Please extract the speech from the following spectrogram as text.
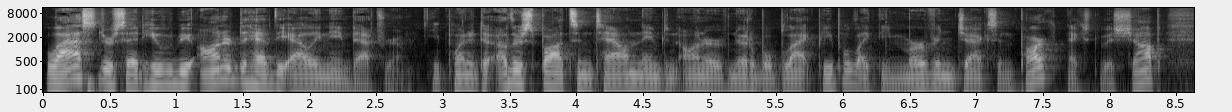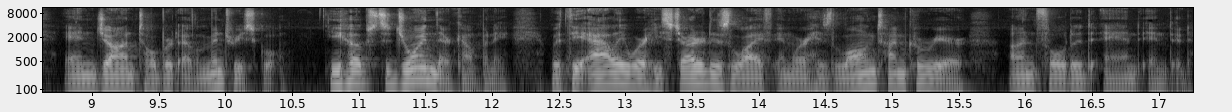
Lassiter said he would be honored to have the alley named after him. He pointed to other spots in town named in honor of notable black people, like the Mervyn Jackson Park next to his shop and John Tolbert Elementary School. He hopes to join their company with the alley where he started his life and where his longtime career unfolded and ended.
